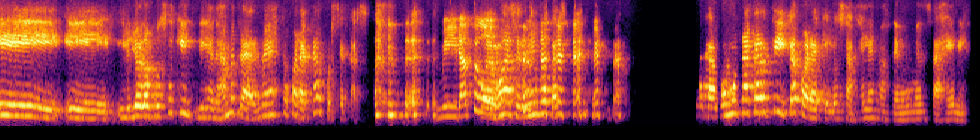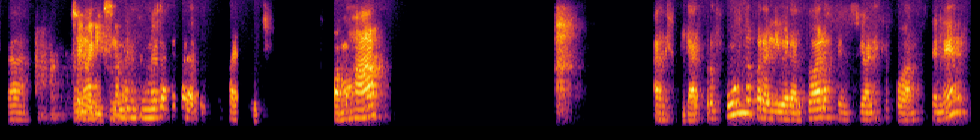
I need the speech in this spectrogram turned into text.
Y, yo lo puse aquí, dije, déjame traerme esto para acá por si acaso. Mira tú. Podemos hacer una invocación. Sacamos una cartica para que los ángeles nos den un mensaje en esta. un mensaje para todos. Vamos a, a respirar profundo para liberar todas las tensiones que podamos tener.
